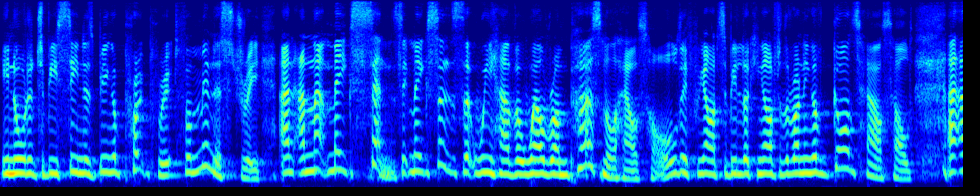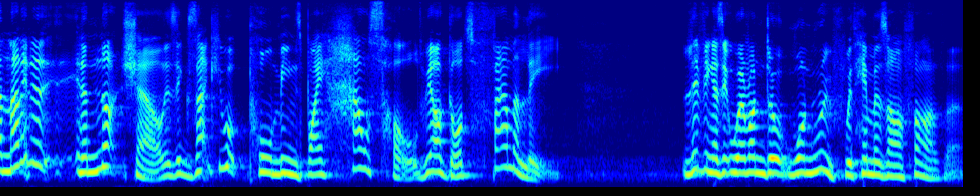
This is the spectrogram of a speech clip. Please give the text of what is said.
in order to be seen as being appropriate for ministry. And, and that makes sense. It makes sense that we have a well run personal household if we are to be looking after the running of God's household. And that, in a, in a nutshell, is exactly what Paul means by household. We are God's family, living, as it were, under one roof with Him as our Father.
